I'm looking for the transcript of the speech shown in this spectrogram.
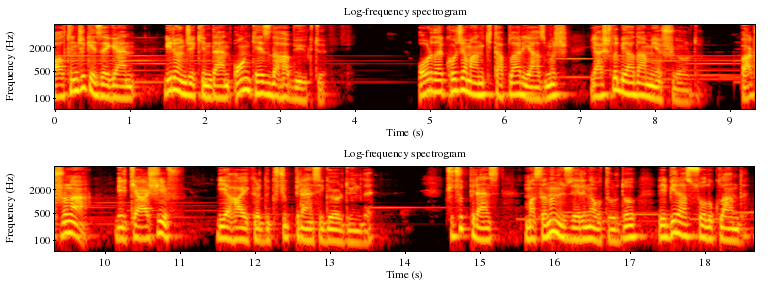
Altıncı gezegen bir öncekinden 10 kez daha büyüktü. Orada kocaman kitaplar yazmış yaşlı bir adam yaşıyordu. Bak şuna bir kaşif diye haykırdı küçük prensi gördüğünde. Küçük prens masanın üzerine oturdu ve biraz soluklandı.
